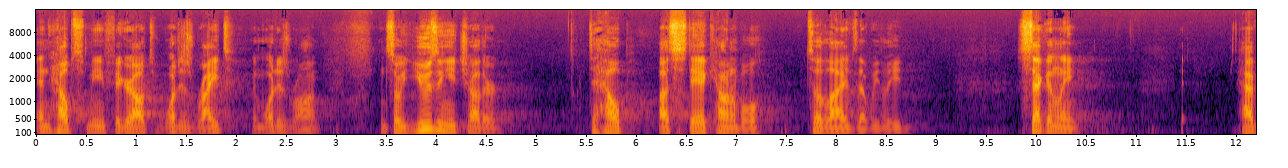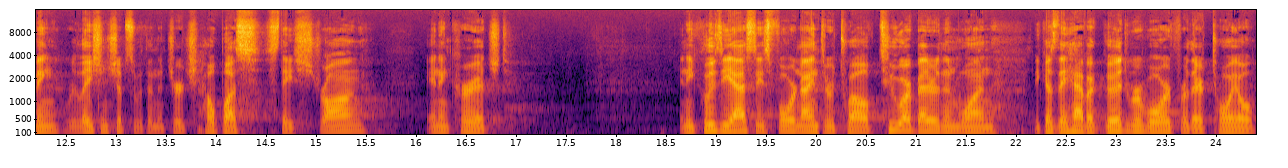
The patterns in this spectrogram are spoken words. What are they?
and helps me figure out what is right and what is wrong. And so, using each other to help us stay accountable to the lives that we lead. Secondly, having relationships within the church help us stay strong and encouraged. In Ecclesiastes 4 9 through 12, two are better than one because they have a good reward for their toil.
